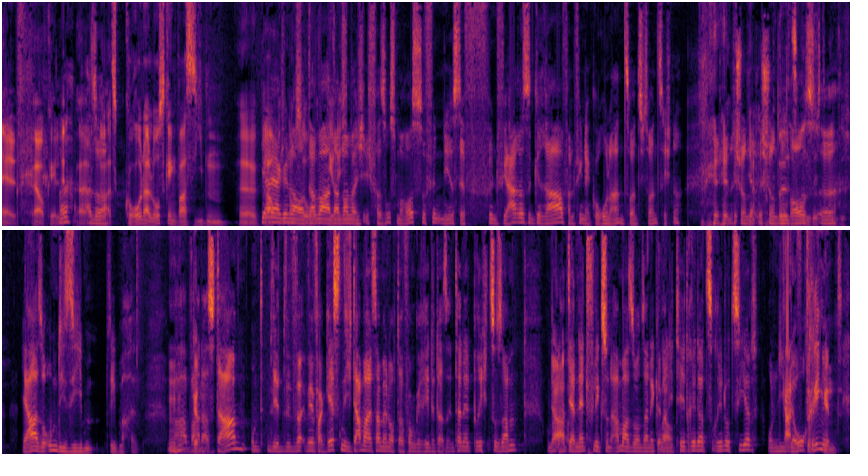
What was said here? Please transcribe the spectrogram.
11, ja, okay. Ne? Also, als Corona losging, war es 7. Äh, ja, ja, genau. So da war, da war ich, ich versuche es mal rauszufinden. Hier ist der 5-Jahres-Graph. Wann fing der Corona an? 2020, ne? ist schon, ja, ist schon so raus. 20, 20. Äh, ja, so um die 7, 7,5 war, mhm, war genau. das da. Und wir, wir, wir, vergessen nicht, damals haben wir noch davon geredet, das Internet bricht zusammen. Und ja. dann hat ja Netflix und Amazon seine genau. Qualität reduziert und nie Ganz wieder hoch. Dringend.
